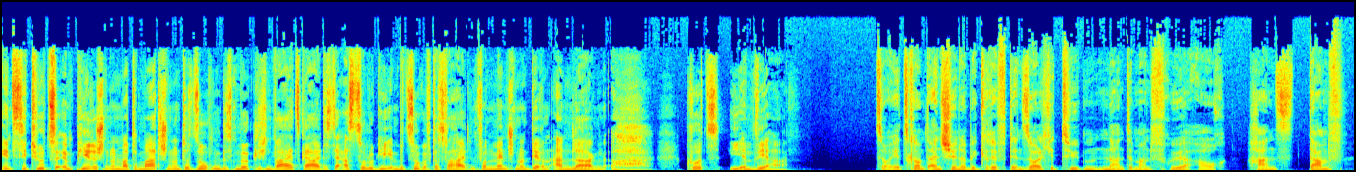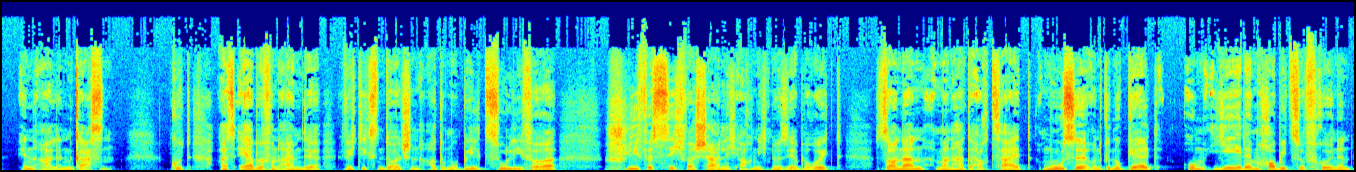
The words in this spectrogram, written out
Institut zur empirischen und mathematischen Untersuchung des möglichen Wahrheitsgehaltes der Astrologie in Bezug auf das Verhalten von Menschen und deren Anlagen. Oh, kurz IMWA. So, jetzt kommt ein schöner Begriff, denn solche Typen nannte man früher auch Hans Dampf in allen Gassen. Gut, als Erbe von einem der wichtigsten deutschen Automobilzulieferer schlief es sich wahrscheinlich auch nicht nur sehr beruhigt, sondern man hatte auch Zeit, Muße und genug Geld, um jedem Hobby zu frönen,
